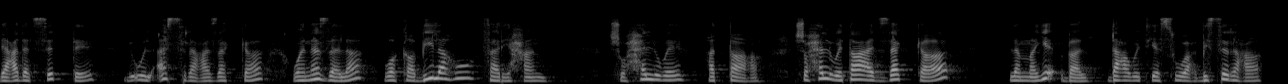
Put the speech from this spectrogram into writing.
بعدد ستة بيقول أسرع زكا ونزل وقبله فرحا. شو حلوة هالطاعة. شو حلوة طاعة زكا لما يقبل دعوة يسوع بسرعة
